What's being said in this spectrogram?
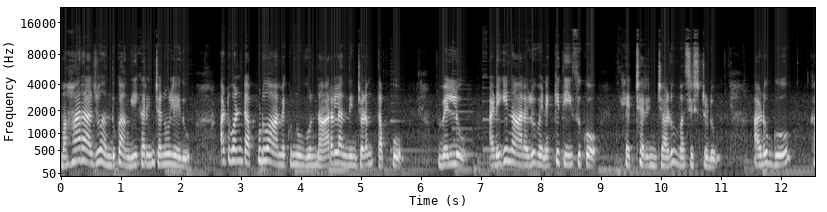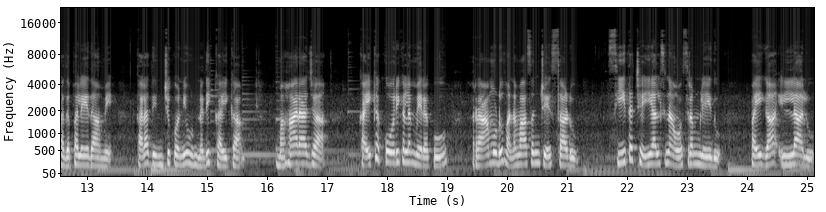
మహారాజు అందుకు అంగీకరించనూ లేదు. అటువంటప్పుడు ఆమెకు నువ్వు నారలు అందించడం తప్పు. వెళ్ళు అడిగి నారలు వెనక్కి తీసుకో హెచ్చరించాడు వశిష్ఠుడు. అడుగు కదపలేదామె. తల దించుకొని ఉన్నది కైక. మహారాజా కైక కోరికల మేరకు రాముడు వనవాసం చేస్తాడు. సీత చేయాల్సిన అవసరం లేదు. పైగా ఇల్లాలు.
